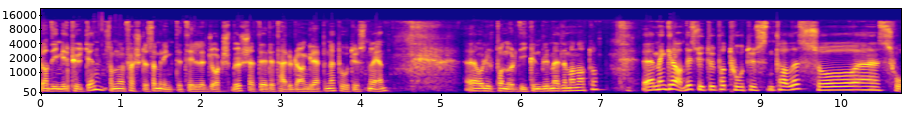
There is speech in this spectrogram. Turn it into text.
Vladimir Putin, som den første som ringte til George Bush etter terrorangrepene 2001 og lurte på når de kunne bli medlem av Nato. Men gradvis utover på 2000-tallet så så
